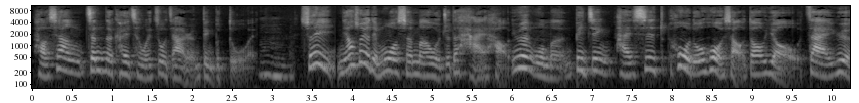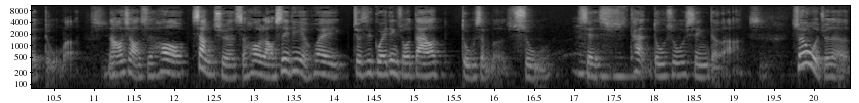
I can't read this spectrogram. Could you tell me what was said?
好像真的可以成为作家的人并不多哎。嗯，所以你要说有点陌生吗？我觉得还好，因为我们毕竟还是或多或少都有在阅读嘛。然后小时候上学的时候，老师一定也会就是规定说大家要读什么书。写看读书心得啊，是，所以我觉得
